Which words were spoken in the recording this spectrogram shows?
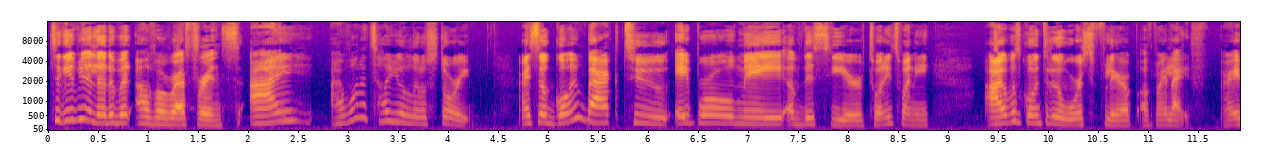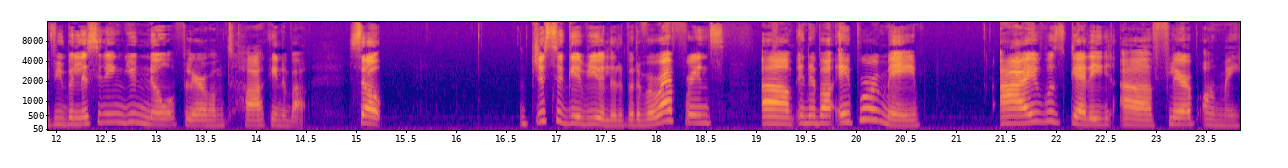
to give you a little bit of a reference, I I want to tell you a little story. All right, so going back to April, May of this year, 2020, I was going through the worst flare up of my life. All right, if you've been listening, you know what flare up I'm talking about. So, just to give you a little bit of a reference, um, in about April or May, I was getting a flare up on my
